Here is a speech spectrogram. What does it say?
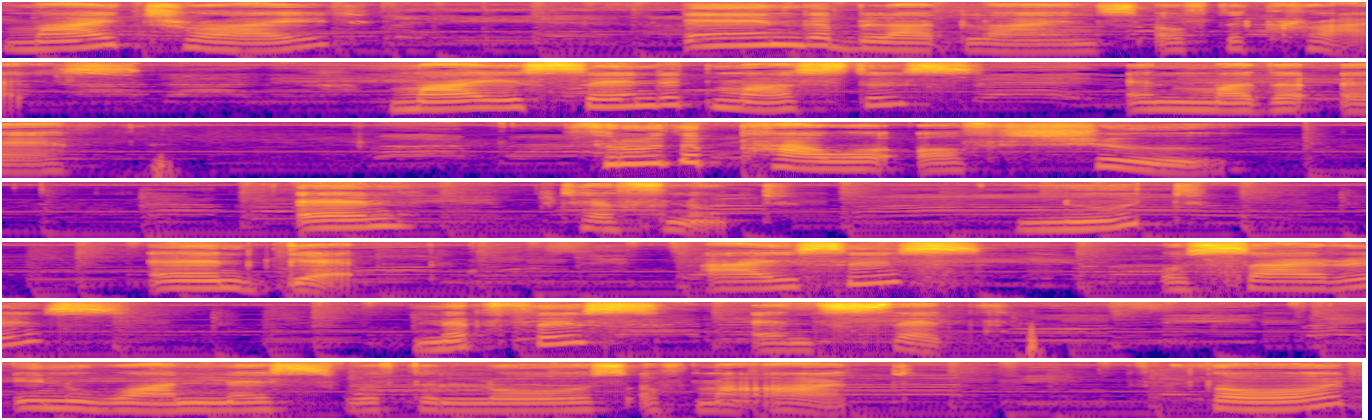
my tribe, and the bloodlines of the Christ, my ascended masters and Mother Earth. Through the power of Shu and Tefnut, Nut and Geb, Isis, Osiris, Nephthys, and Seth, in oneness with the laws of Ma'at, Thoth,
